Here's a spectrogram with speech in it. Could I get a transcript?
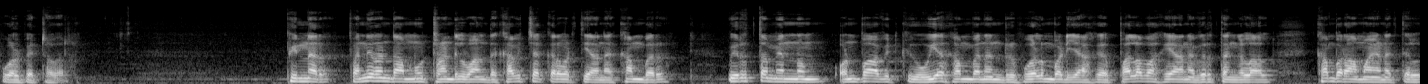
புகழ் பெற்றவர். பின்னர் பன்னிரெண்டாம் நூற்றாண்டில் வாழ்ந்த கவிச்சக்கரவர்த்தியான கம்பர் விருத்தம் என்னும் ஒன்பாவிற்கு உயர்கம்பன் என்று புகழும்படியாக பல வகையான விருத்தங்களால் கம்பராமாயணத்தில்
